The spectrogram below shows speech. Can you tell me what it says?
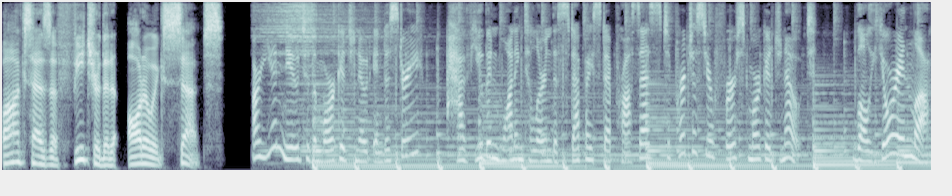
Box has a feature that it auto accepts. Are you new to the mortgage note industry? Have you been wanting to learn the step by step process to purchase your first mortgage note? Well, you're in luck.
